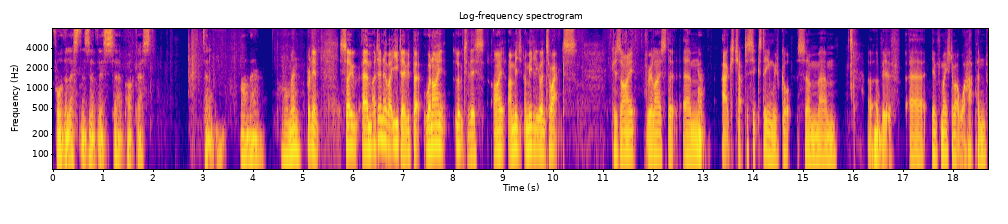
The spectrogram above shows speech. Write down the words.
for the listeners of this uh, podcast. So, Amen. Amen. Brilliant. So um, I don't know about you, David, but when I looked at this, I, I immediately went to Acts because I realised that um, Yeah. Acts chapter sixteen, we've got some um, a, a bit of uh, information about what happened.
